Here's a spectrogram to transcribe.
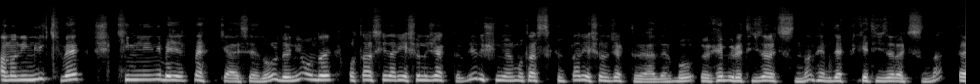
Anonimlik ve kimliğini belirtme hikayesine doğru dönüyor. Onda o tarz şeyler yaşanacaktır diye düşünüyorum. O tarz sıkıntılar yaşanacaktır herhalde. Bu e, hem üreticiler açısından hem de tüketiciler açısından. E,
